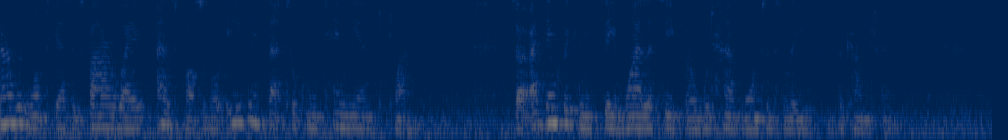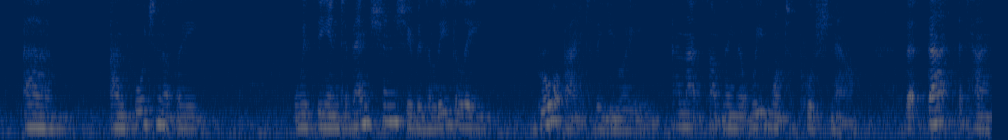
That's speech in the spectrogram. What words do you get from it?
And I would want to get as far away as possible, even if that took me 10 years to plan. So I think we can see why Latifa would have wanted to leave the country. Um, unfortunately, with the intervention, she was illegally brought back to the UAE, and that's something that we want to push now. That that attack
